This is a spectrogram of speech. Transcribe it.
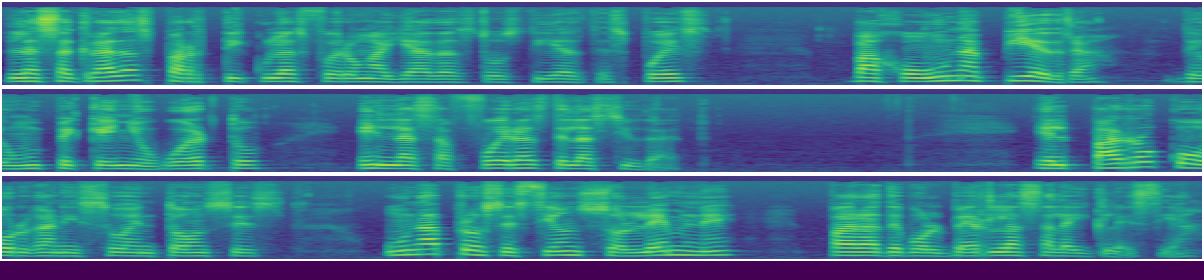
Las sagradas partículas fueron halladas dos días después bajo una piedra de un pequeño huerto en las afueras de la ciudad. El párroco organizó entonces una procesión solemne para devolverlas a la iglesia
